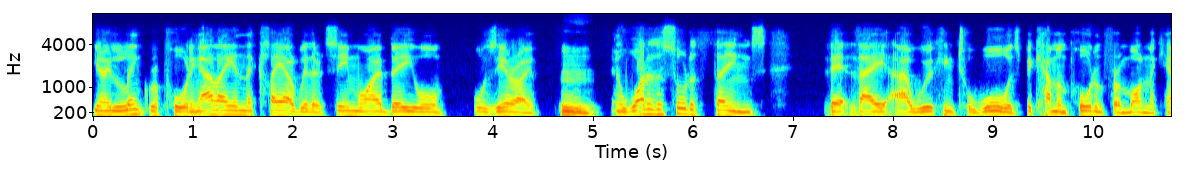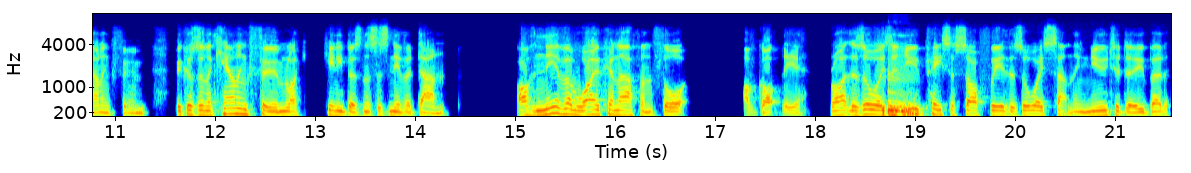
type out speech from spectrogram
you know, link reporting, are they in the cloud, whether it's MYOB or or Xero? Mm. You know, what are the sort of things that they are working towards become important for a modern accounting firm? Because an accounting firm, like any business, is never done. I've never woken up and thought, I've got there. Right. There's always mm. a new hmm. piece of software. There's always something new to do, but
